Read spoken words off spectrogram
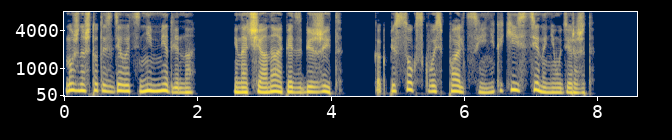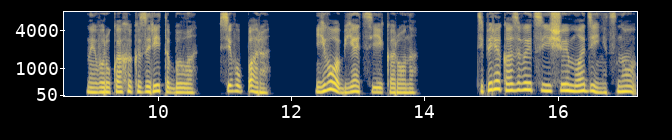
Нужно что-то сделать немедленно. Иначе она опять сбежит, как песок сквозь пальцы, и никакие стены не удержит. На его руках и козырей-то было всего пара. Его объятия и корона. Теперь, оказывается, еще и младенец, но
